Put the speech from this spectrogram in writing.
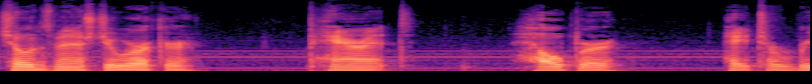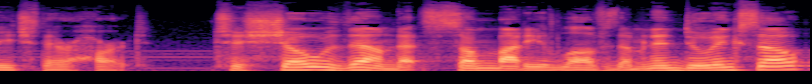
Children's ministry worker, parent, helper, hey, to reach their heart, to show them that somebody loves them. And in doing so,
